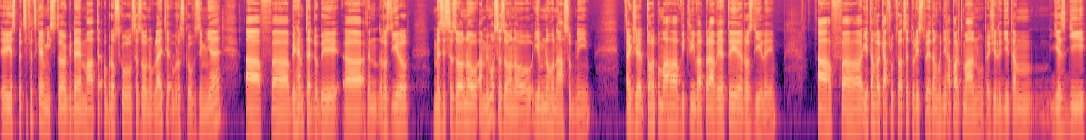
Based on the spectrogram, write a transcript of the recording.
je specifické místo, kde máte obrovskou sezónu v létě, obrovskou v zimě a v, uh, během té doby uh, ten rozdíl mezi sezónou a mimo sezónou je mnohonásobný, takže tohle pomáhá vykrývat právě ty rozdíly a v, je tam velká fluktuace turistů, je tam hodně apartmánů, takže lidi tam jezdí,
